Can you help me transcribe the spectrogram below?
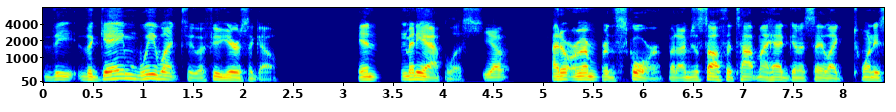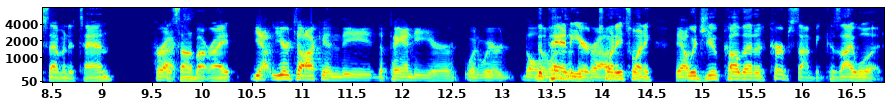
The the game we went to a few years ago in Minneapolis. Yep. I don't remember the score, but I'm just off the top of my head going to say like 27 to 10. That sound about right? yeah, you're talking the the Pandy year when we were the, The Panda year crowd. 2020. Yep. Would you call that a curb stomping? Because I would.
